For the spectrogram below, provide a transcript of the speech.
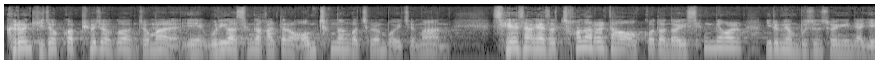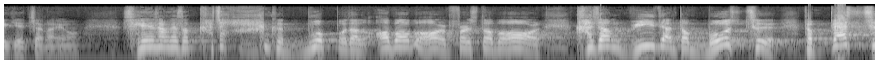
그런 기적과 표적은 정말 예, 우리가 생각할 때는 엄청난 것처럼 보이지만 세상에서 천하를 다 얻고도 너희 생명을 잃으면 무슨 소용이냐 얘기했잖아요. 세상에서 가장 그 무엇보다 above all, first of all, 가장 위대한 the most, the best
